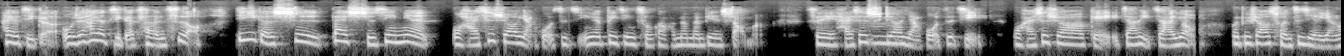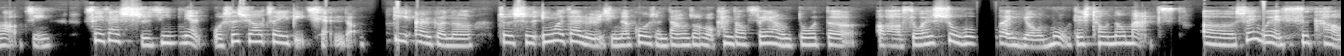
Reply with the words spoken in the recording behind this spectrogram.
它有几个，我觉得它有几个层次哦。第一个是在实际面，我还是需要养活自己，因为毕竟存款会慢慢变少嘛，所以还是需要养活自己。我还是需要给家里家用，我必须要存自己的养老金。所以在实际面，我是需要这一笔钱的。第二个呢，就是因为在旅行的过程当中，我看到非常多的呃所谓数位游牧 （digital nomads），呃，所以我也思考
